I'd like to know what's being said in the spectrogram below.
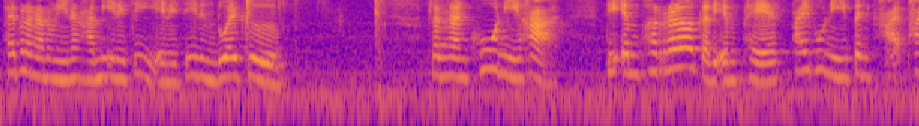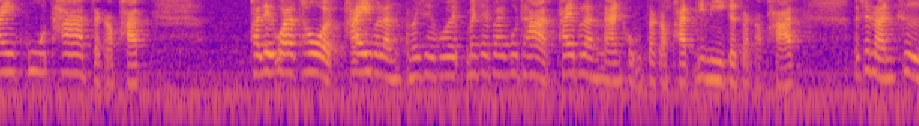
ไพ่พลังงานตรงนี้นะคะ มี energy อีก energy หนึ่งด้วยคือ พลังงานคู่นี้ค่ะ The Emperor กับ The Empress ไพ่พวกนี้เป็นไพ่คู่ธาตุจักรพรรดิเขาเรียกว่าโทษไพ่พลังไม่ใช่ไม่ใช่ไพ่คู่ธาตุไพ่พลังงานของจักรพรรดินีกับจักรพรรดิเพราะฉะนั้นคือ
